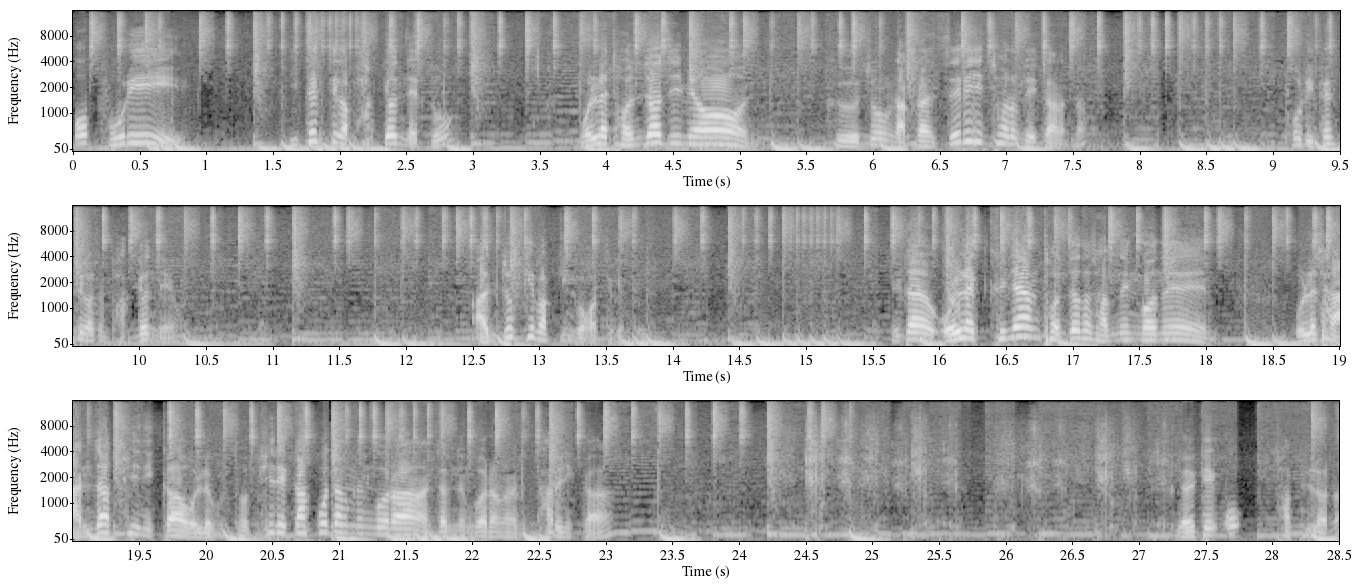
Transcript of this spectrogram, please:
어 볼이 이펙트가 바뀌었네 또? 원래 던져지면 그 좀 약간 3D처럼 돼 있지 않았나? 볼 이펙트가 좀 바뀌었네요. 안 좋게 바뀐 것 같아 근데. 일단 원래 그냥 던져서 잡는 거는 원래 잘 안 잡히니까 원래부터 피를 깎고 잡는 거랑 안 잡는 거랑은 다르니까. 10개, 어? 잡힐라나?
